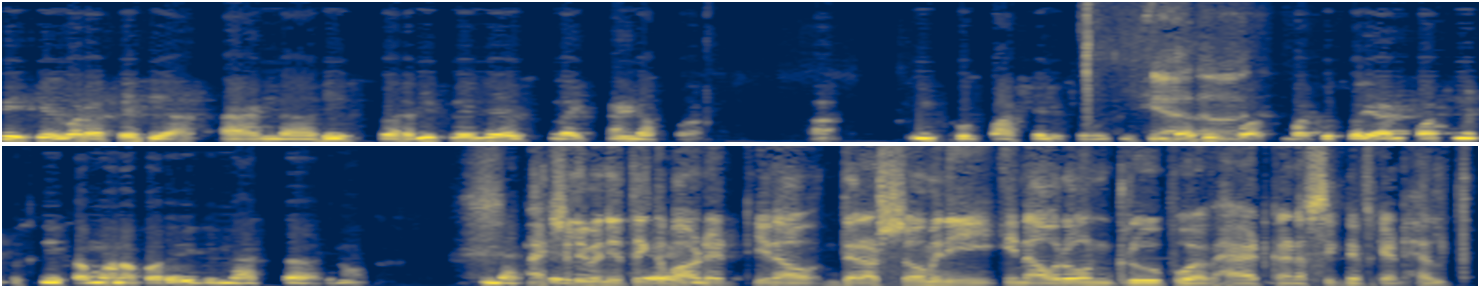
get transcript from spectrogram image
speak. He's got aphasia, and uh, his uh, hemiplegia is like kind of uh, improved partially. So he, Yeah, does his no. work, but it's very unfortunate to see someone of our age in that, uh, you know, that Actually, when you think about it, you know, there are so many in our own group who have had kind of significant health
